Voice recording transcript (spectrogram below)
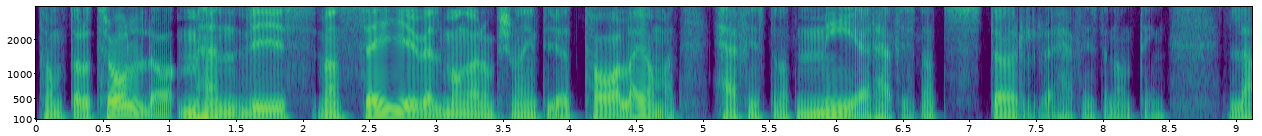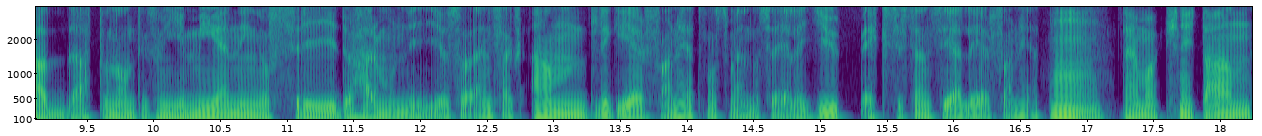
tomtar och troll då, men vi, man säger ju väldigt många av de personerna i intervjuer talar ju om att här finns det något mer, här finns det något större, här finns det någonting laddat och någonting som ger mening och frid och harmoni och så. En slags andlig erfarenhet måste man ändå säga, eller djup existentiell erfarenhet. Mm, det här med att knyta an.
